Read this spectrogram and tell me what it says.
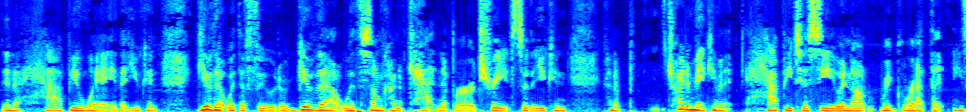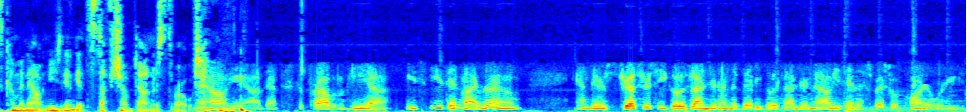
in a happy way that you can give that with the food or give that with some kind of catnip or a treat, so that you can kind of try to make him happy to see you and not regret that he's coming out and he's going to get stuff shoved down his throat. Oh yeah, that's the problem. He uh, he's he's in my room, and there's dressers he goes under and the bed he goes under. Now he's in a special corner where he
